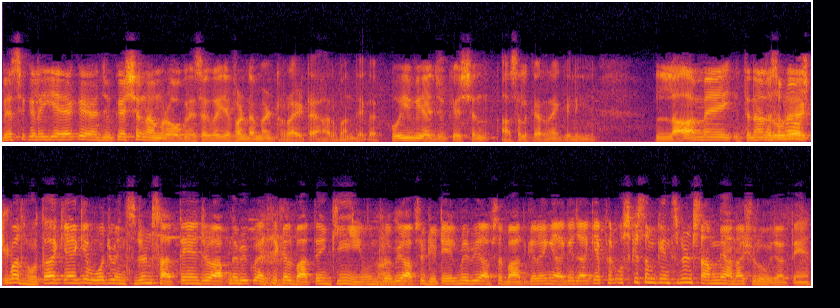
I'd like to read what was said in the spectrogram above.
बेसिकली ये है कि एजुकेशन हम रोक नहीं सकते ये फंडामेंटल राइट है हर बंदे का कोई भी एजुकेशन हासिल करने के लिए। लॉ में इतना ज़रूर है उसके बाद होता क्या है कि वो जो इंसिडेंट्स आते हैं जो आपने भी कोई एथिकल बातें की उन पर भी हाँ आपसे डिटेल में भी आपसे बात करेंगे आगे जाके फिर उस किस्म के इंसिडेंट सामने आना शुरू हो जाते हैं।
